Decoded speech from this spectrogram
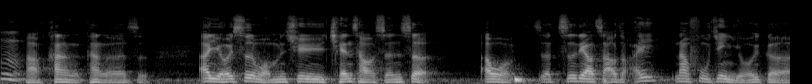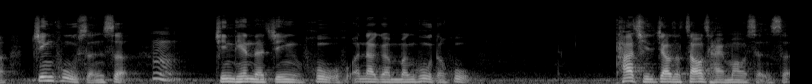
嗯，啊，看看儿子。啊，有一次我们去浅草神社，啊，我这资料找找，哎，那附近有一个金户神社，嗯，今天的金户那个门户的户，它其实叫做招财猫神社。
